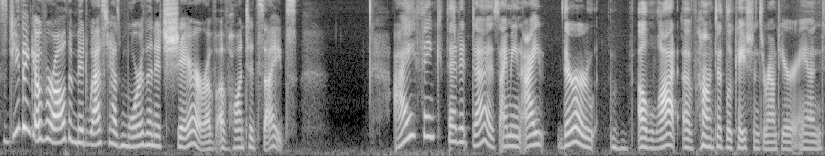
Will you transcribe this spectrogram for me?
So do you think overall the Midwest has more than its share of, of haunted sites? I think that it does. I mean, I there are a lot of haunted locations around here and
